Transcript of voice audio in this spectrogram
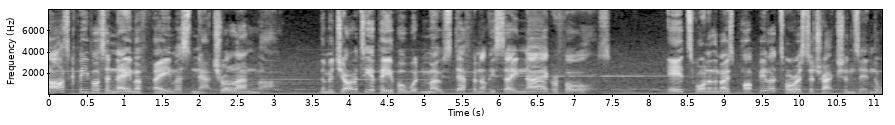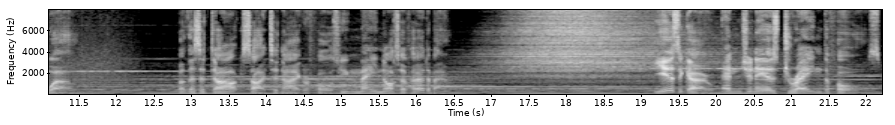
Ask people to name a famous natural landmark. The majority of people would most definitely say Niagara Falls. It's one of the most popular tourist attractions in the world. But there's a dark side to Niagara Falls you may not have heard about. Years ago, engineers drained the falls,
